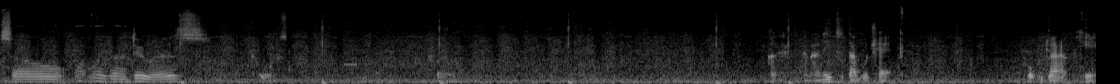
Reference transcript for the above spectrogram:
So what we're gonna do is. Okay, and I need to double check what we're doing That. up here.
